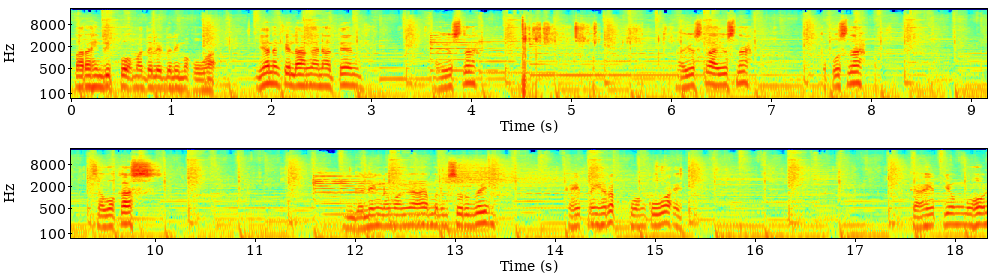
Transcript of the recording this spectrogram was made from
para hindi po madali-dali makuha. Yan ang kailangan natin. Ayos na. Ayos na, ayos na. Tapos na. Sa wakas, ang galing ng mga mag-survey. Kahit mahirap, kuwang-kuwa eh. Kahit yung muhon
